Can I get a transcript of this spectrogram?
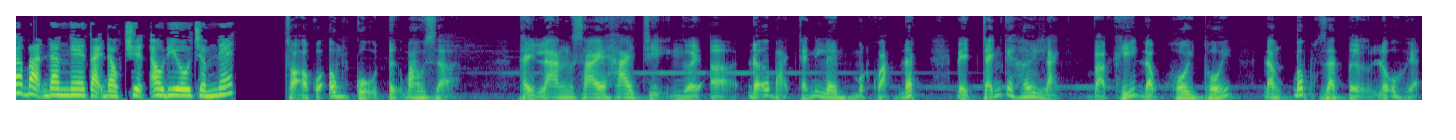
Các bạn đang nghe tại đọc docchuyenaudio.net. Sọ của ông cụ tự bao giờ. Thầy lang sai hai chị người ở đỡ bà tránh lên một khoảng đất để tránh cái hơi lạnh và khí độc hôi thối đang bốc ra từ lỗ huyệt.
